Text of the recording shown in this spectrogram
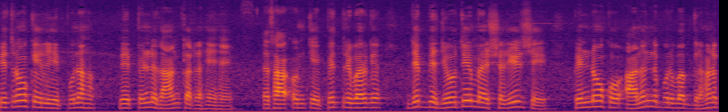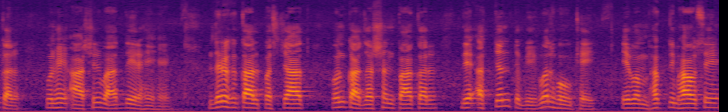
पितरों के लिए पुनः वे पिंडदान कर रहे हैं तथा उनके पितृवर्ग दिव्य ज्योतिर्मय शरीर से पिंडों को आनंदपूर्वक ग्रहण कर उन्हें आशीर्वाद दे रहे हैं। दीर्घकाल पश्चात उनका दर्शन पाकर वे अत्यंत विह्वल हो उठे एवं भक्तिभाव से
